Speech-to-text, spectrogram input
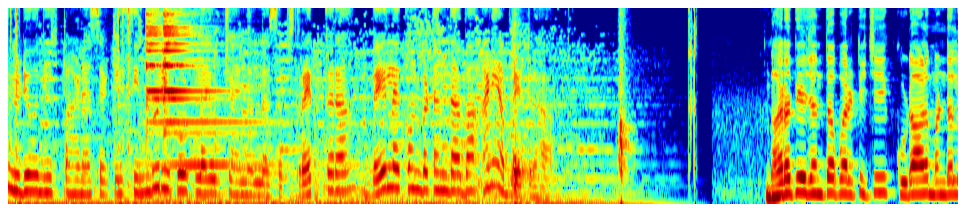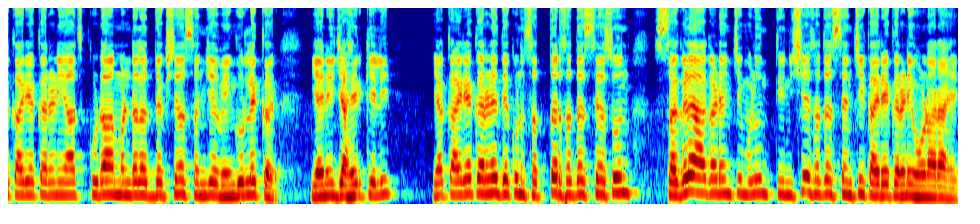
व्हिडिओ न्यूज पाहण्यासाठी सिंधू रिपोर्ट लाईव्ह चॅनलला सबस्क्राईब करा बेल आयकॉन बटन दाबा आणि अपडेट रहा. भारतीय जनता पार्टीची कुडाळ मंडल कार्यकारिणी आज कुडाळ मंडल अध्यक्ष संजय वेंगुर्लेकर यांनी जाहीर केली. या कार्यकारिणीत एकूण सत्तर सदस्य असून सगळ्या आघाड्यांची मिळून तीनशे सदस्यांची कार्यकारिणी होणार आहे.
